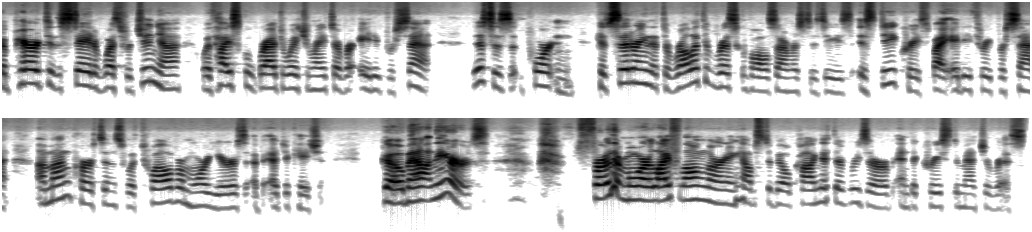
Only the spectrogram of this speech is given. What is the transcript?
Compared to the state of West Virginia, with high school graduation rates over 80%, this is important considering that the relative risk of Alzheimer's disease is decreased by 83% among persons with 12 or more years of education. Go Mountaineers! Furthermore, lifelong learning helps to build cognitive reserve and decrease dementia risk.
